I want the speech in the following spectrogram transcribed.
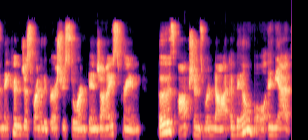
and they couldn't just run to the grocery store and binge on ice cream. Those options were not available. And yet,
